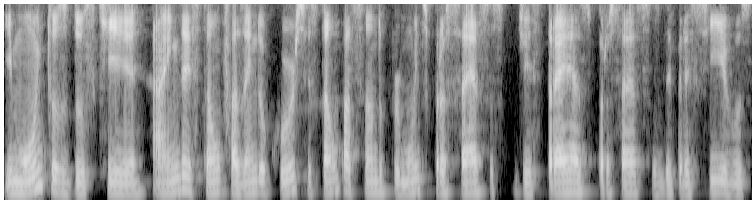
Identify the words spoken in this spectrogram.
e muitos dos que ainda estão fazendo o curso estão passando por muitos processos de estresse, processos depressivos,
